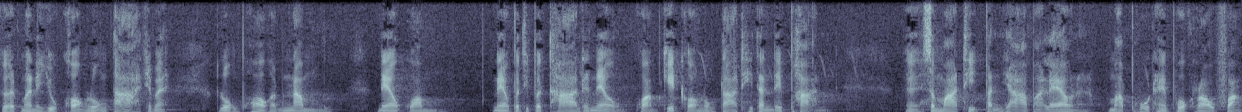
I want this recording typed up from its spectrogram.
เกิดมาในยุคของหลวงตาใช่ไหมหลวงพ่อก็นำแนวความ แนวปฏิปทาและแนวความคิดของหลวงตาที่ท่านได้ผ่านสมาธิปัญญามาแล้วนะมาพูดให้พวกเราฟัง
